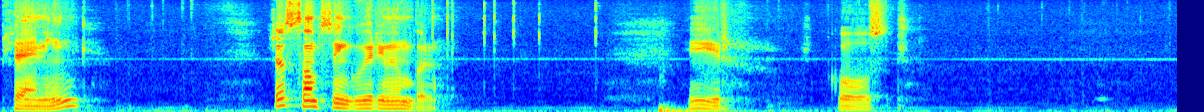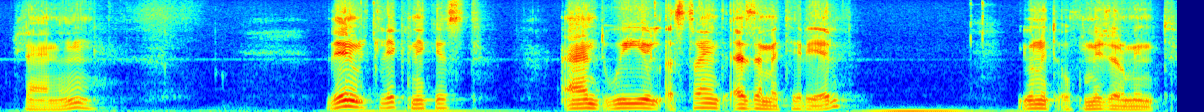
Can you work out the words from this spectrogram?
planning. Just something we remember. Here, cost planning. Then we'll click next and we will assign it as a material unit of measurement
